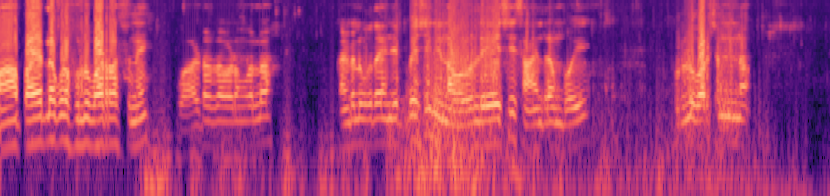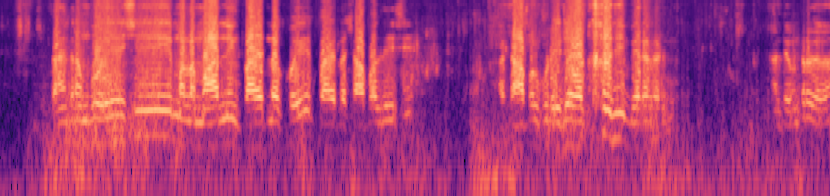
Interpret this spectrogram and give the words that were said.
మా పైర్లో కూడా ఫుల్ వాటర్ వస్తున్నాయి. వాటర్ రావడం వల్ల కండలు పోతాయని చెప్పేసి నిన్న వలలు వేసి సాయంత్రం పోయి ఫుల్ వర్షం నిన్న. సాయంత్రం పోయేసి మళ్ళీ మార్నింగ్ పాయట్లోకి పోయి పాయట్ల చేపలు తీసి ఆ చేపలు కూడా ఇటే పట్టుకొని బెరగడి అంటే ఉంటారు కదా?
